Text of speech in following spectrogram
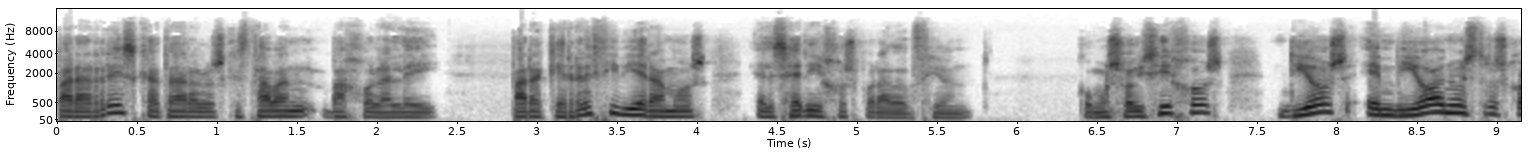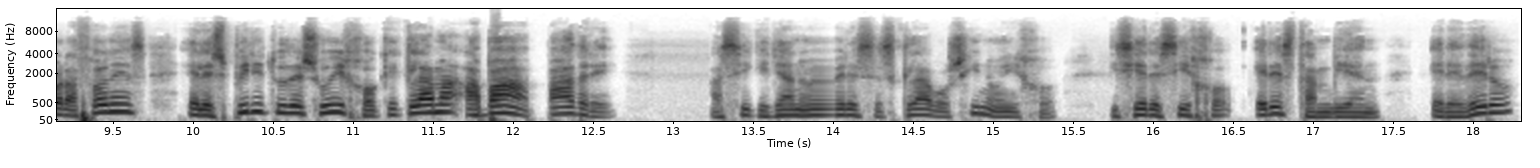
para rescatar a los que estaban bajo la ley, para que recibiéramos el ser hijos por adopción. Como sois hijos, Dios envió a nuestros corazones el espíritu de su Hijo, que clama Abba, Padre. Así que ya no eres esclavo, sino hijo, y si eres hijo, eres también heredero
